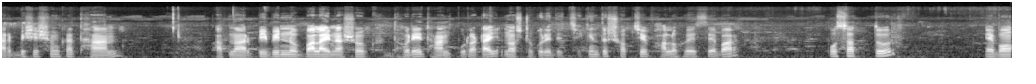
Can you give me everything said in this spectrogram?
আর বেশি সংখ্যা ধান আপনার বিভিন্ন বালাইনাশক ধরে ধান পুরাটাই নষ্ট করে দিচ্ছে। কিন্তু সবচেয়ে ভালো হয়েছে এবার পঁচাত্তর এবং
